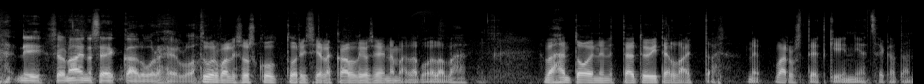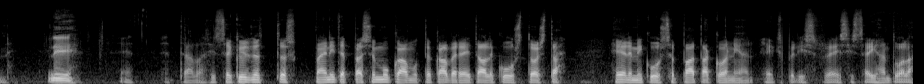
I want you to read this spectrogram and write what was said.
niin, se on aina seikkailuurheilua. Turvallisuuskulttuuri siellä Kallioseinämällä voi olla vähän, vähän toinen, että täytyy itse laittaa ne varusteet kiinni, että sekata ne. Niin. Et, et tällaisissa. Kyllä nyt, jos mä en itse päässyt mukaan, mutta kavereita oli 16 helmikuussa Patagonian Expedition Raceissa ihan tuolla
